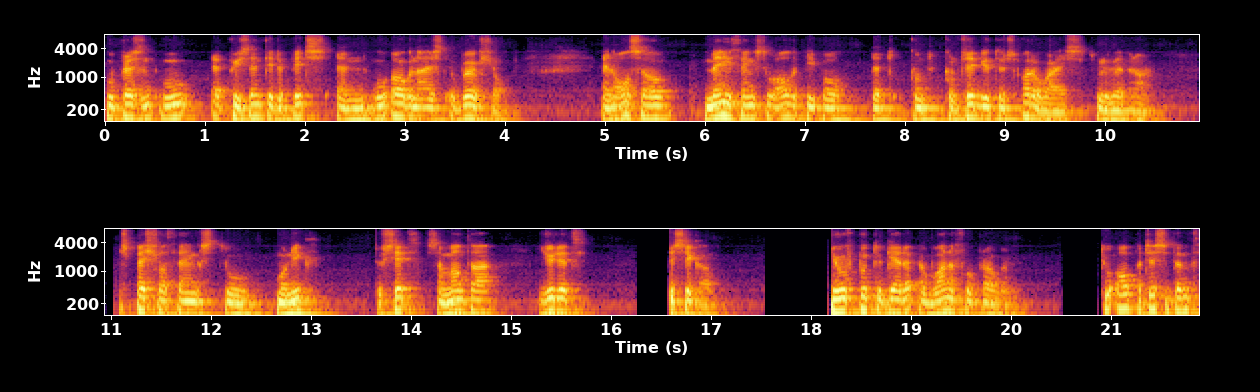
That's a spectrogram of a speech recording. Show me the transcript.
who, present, who presented a pitch and who organized a workshop. And also many thanks to all the people that con contributed otherwise to the webinar. A special thanks to Monique, to Sid, Samantha, Judith, and Siggo. You have put together a wonderful program. To all participants,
